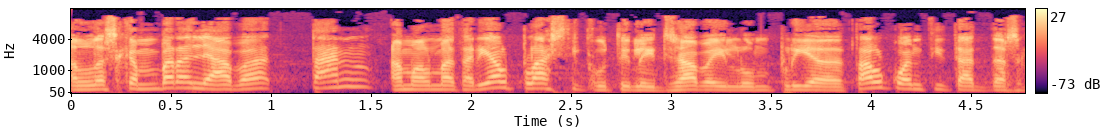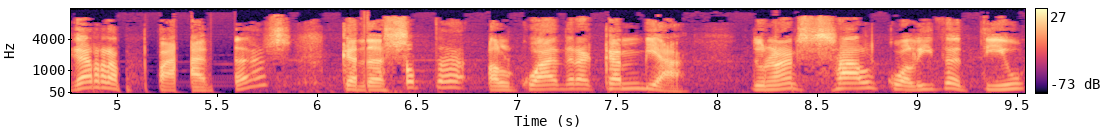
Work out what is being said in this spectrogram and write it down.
en les que em barallava tant amb el material plàstic que utilitzava i l'omplia de tal quantitat d'esgarrapades que de sobte el quadre canvià donant salt qualitatiu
